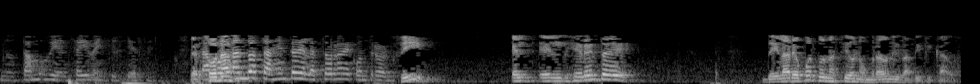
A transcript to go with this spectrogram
No, estamos bien, 627. Están votando hasta gente de la torre de control. Sí, el, el gerente del aeropuerto no ha sido nombrado ni ratificado.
